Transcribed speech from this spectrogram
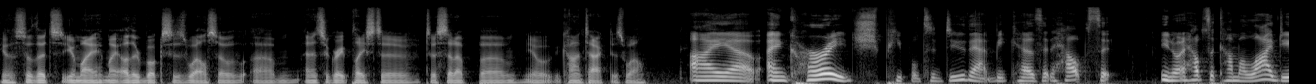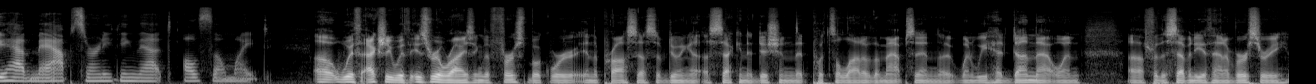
you know, so that's you know my my other books as well. So um, and it's a great place to to set up um, you know contact as well. I uh, I encourage people to do that because it helps it you know, it helps it come alive. Do you have maps or anything that also might? Uh, with actually with Israel Rising, the first book, we're in the process of doing a, a second edition that puts a lot of the maps in. Uh, when we had done that one uh, for the 70th anniversary,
